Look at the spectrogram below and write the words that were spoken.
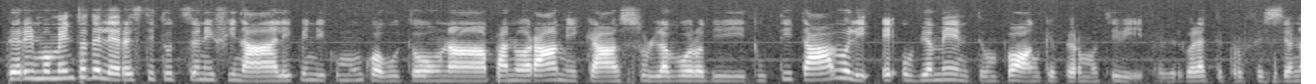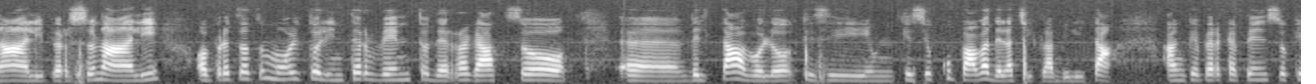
per il momento delle restituzioni finali, quindi comunque ho avuto una panoramica sul lavoro di tutti i tavoli e ovviamente un po' anche per motivi, tra virgolette, professionali, personali, ho apprezzato molto l'intervento del ragazzo eh, del tavolo che si, che si occupava della ciclabilità anche perché penso che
